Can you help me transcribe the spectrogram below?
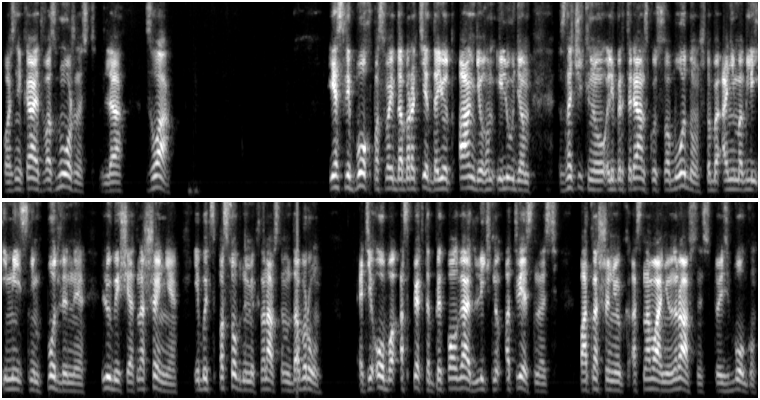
возникает возможность для зла. Если Бог по своей доброте дает ангелам и людям значительную либертарианскую свободу, чтобы они могли иметь с ним подлинные любящие отношения и быть способными к нравственному добру, эти оба аспекта предполагают личную ответственность по отношению к основанию нравственности, то есть Богу,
